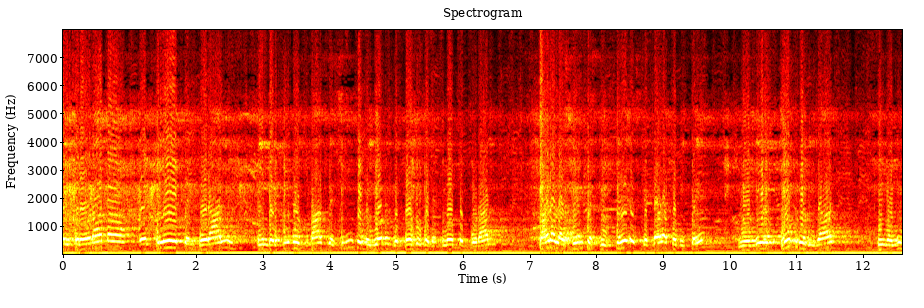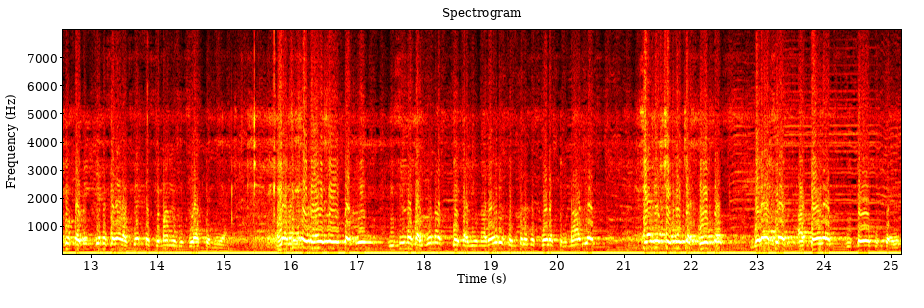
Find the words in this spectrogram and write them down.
El programa Empleo Temporal, invertimos más de 5 millones de pesos en empleo temporal para las gentes que ustedes, que cada comité nos dio su prioridad y nos dijo también quiénes eran las gentes que más necesidad tenían. Y así como eso también hicimos algunas desayunadores en tres escuelas primarias. Se han hecho muchas cosas gracias a todas y todos ustedes.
